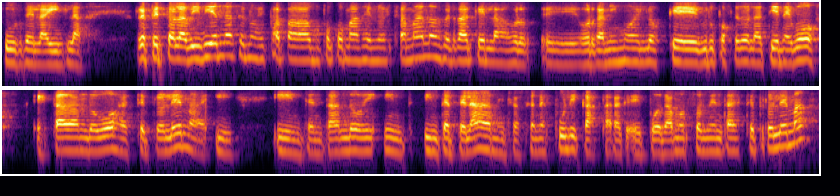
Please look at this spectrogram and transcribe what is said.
sur de la isla. Respecto a la vivienda, se nos escapa un poco más de nuestra mano. Es verdad que los eh, organismos en los que Grupo Fedola tiene voz está dando voz a este problema y, intentando interpelar a administraciones públicas para que podamos solventar este problema.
